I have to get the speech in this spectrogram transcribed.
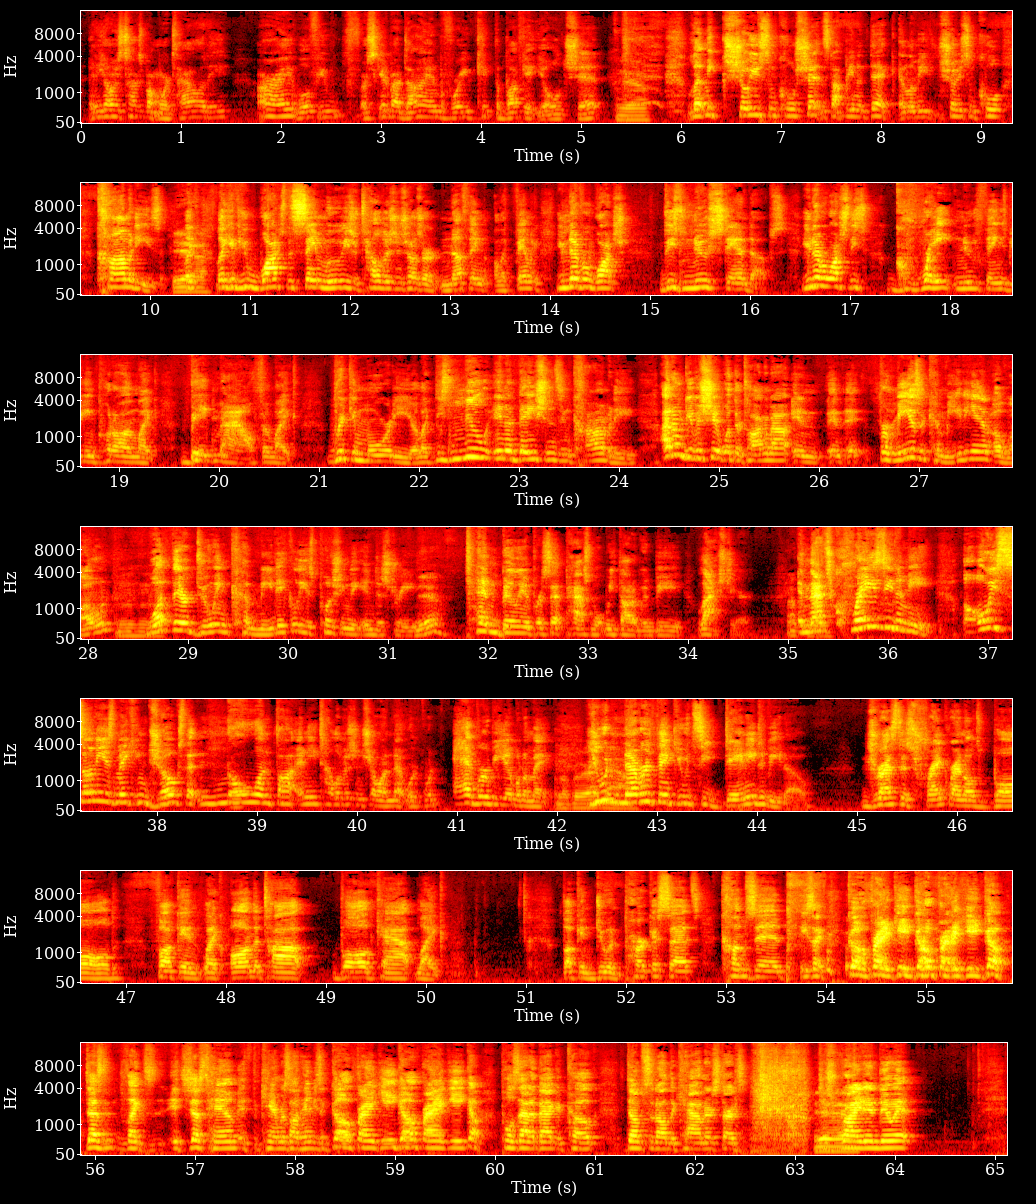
and he always talks about mortality. All right, well, if you are scared about dying before you kick the bucket, you old shit. Yeah. Let me show you some cool shit and stop being a dick, and let me show you some cool comedies. Yeah. Like, like if you watch the same movies or television shows or nothing like Family, you never watch these new stand-ups. You never watch these great new things being put on like Big Mouth or like Rick and Morty or like these new innovations in comedy. I don't give a shit what they're talking about. In, in, in for me as a comedian alone, what they're doing comedically is pushing the industry Yeah. 10 billion percent past what we thought it would be last year. And that's crazy to me. Always Sunny is making jokes that no one thought any television show on network would ever be able to make. Look you would now. never think you would see Danny DeVito dressed as Frank Reynolds, bald, fucking like on the top, bald cap, like fucking doing Percocets, comes in, he's like, go Frankie, go Frankie, go. Doesn't like it's just him, if the camera's on him, he's like, go Frankie, go Frankie, go. Pulls out a bag of Coke, dumps it on the counter, starts just Yeah. right into it.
